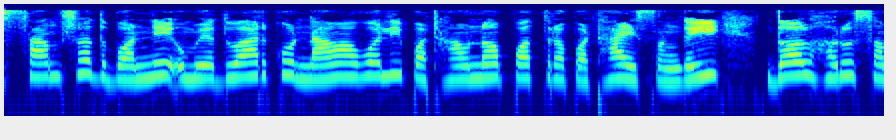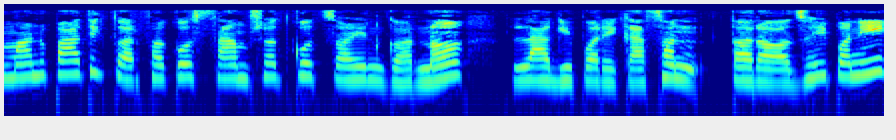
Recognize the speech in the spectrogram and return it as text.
सांसद बन्ने उम्मेद्वारको नामावली पठाउन पत्र पठाएसँगै दलहरू समानुपातिक तर्फको सांसदको चयन गर्न लागि परेका छन्। तर अझै पनि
